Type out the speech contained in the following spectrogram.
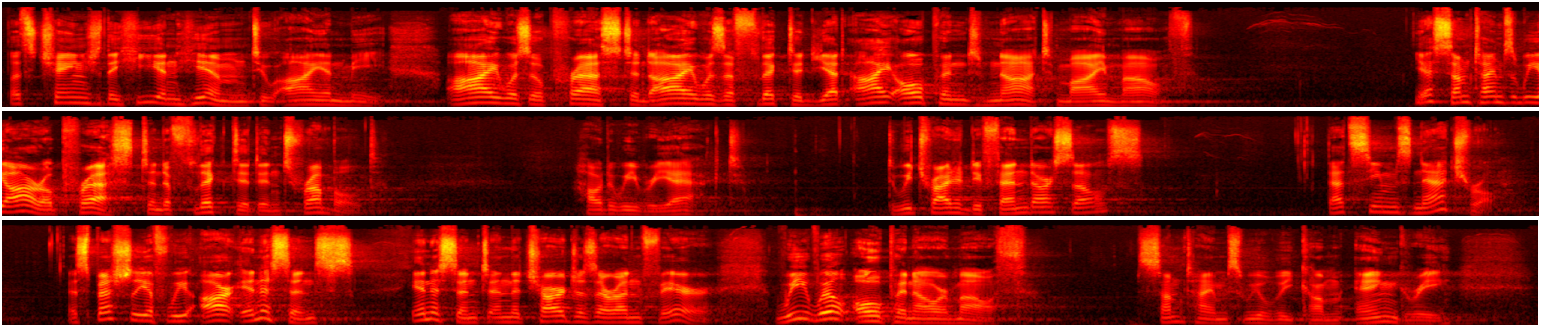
Let's change the he and him to I and me. I was oppressed and I was afflicted, yet I opened not my mouth. Yes, sometimes we are oppressed and afflicted and troubled how do we react? Do we try to defend ourselves? That seems natural, especially if we are innocents, innocent and the charges are unfair. We will open our mouth. Sometimes we will become angry,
